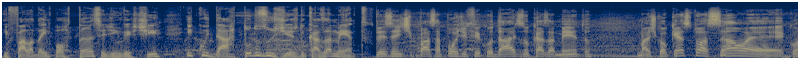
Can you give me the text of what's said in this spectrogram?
e fala da importância de investir e cuidar todos os dias do casamento. Às vezes a gente passa por dificuldades no casamento, mas qualquer situação é com,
